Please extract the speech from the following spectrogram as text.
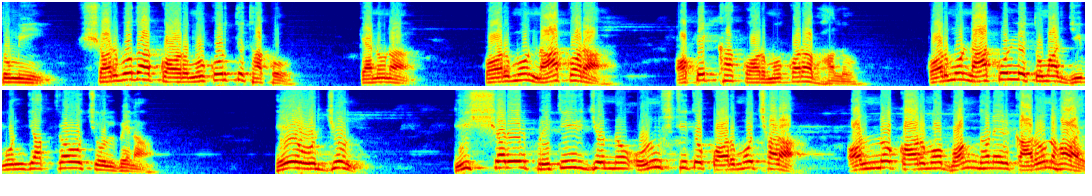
তুমি সর্বদা কর্ম করতে থাকো, কেননা কর্ম না করা অপেক্ষা কর্ম করা ভালো। কর্ম না করলে তোমার জীবনযাত্রাও চলবে না। হে অর্জুন, ঈশ্বরের প্রীতির জন্য অনুষ্ঠিত কর্ম ছাড়া অন্য কর্ম বন্ধনের কারণ হয়।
